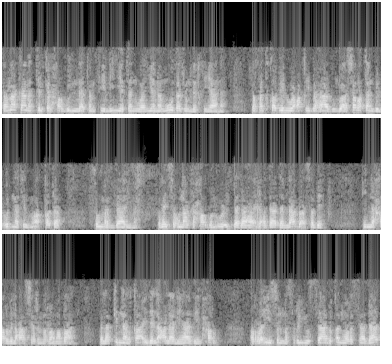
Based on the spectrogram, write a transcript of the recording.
فما كانت تلك الحرب إلا تمثيلية وهي نموذج للخيانة. فقد قبلوا عقبها مباشرة بالهدنة المؤقتة ثم الدائمة. وليس هناك حرب أعد لها إعدادا لا بأس به. إلا حرب العاشر من رمضان. ولكن القائد الأعلى لهذه الحرب الرئيس المصري السابق أنور السادات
